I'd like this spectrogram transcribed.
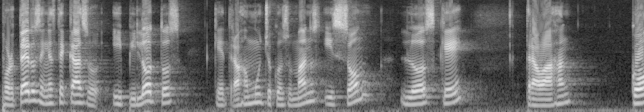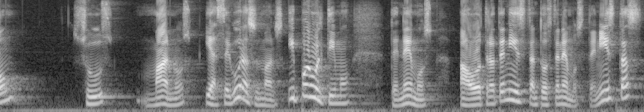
porteros en este caso, y pilotos que trabajan mucho con sus manos y son los que trabajan con sus manos y aseguran sus manos. Y por último, tenemos a otra tenista. Entonces tenemos tenistas,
